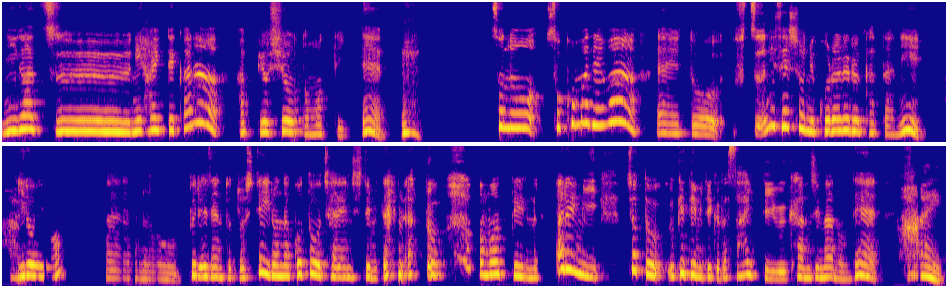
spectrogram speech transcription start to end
2月に入ってから発表しようと思っていて、ええ、その、そこまでは、えっと、普通にセッションに来られる方に、はい。いろいろ、あの、プレゼントとしていろんなことをチャレンジしてみたいなと 思っているので、ある意味、ちょっと受けてみてくださいっていう感じなので、はい。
